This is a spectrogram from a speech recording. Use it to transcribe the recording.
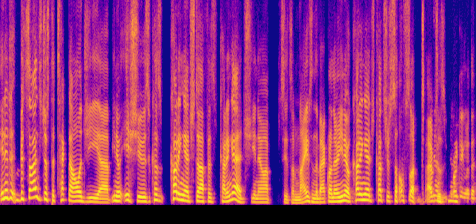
in it, besides just the technology, uh, you know, issues, because cutting edge stuff is cutting edge. You know, I see some knives in the background there. You know, cutting edge cuts yourself sometimes Yeah, as yeah. working with it.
